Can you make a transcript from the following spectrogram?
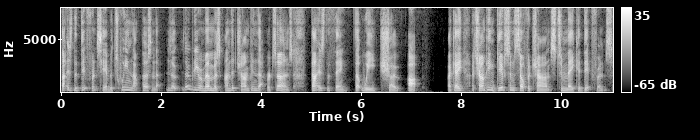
that is the difference here between that person that no, nobody remembers and the champion that returns. That is the thing that we show up. Okay, a champion gives himself a chance to make a difference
